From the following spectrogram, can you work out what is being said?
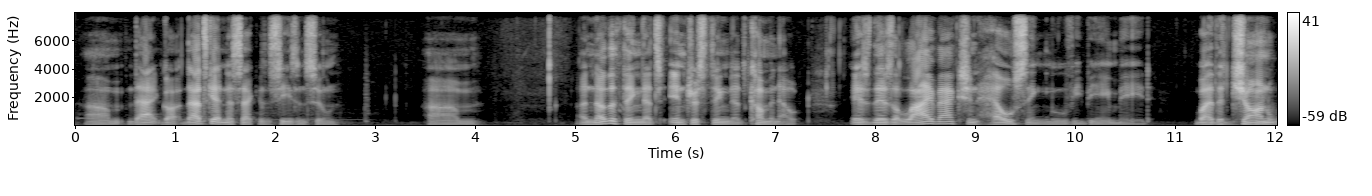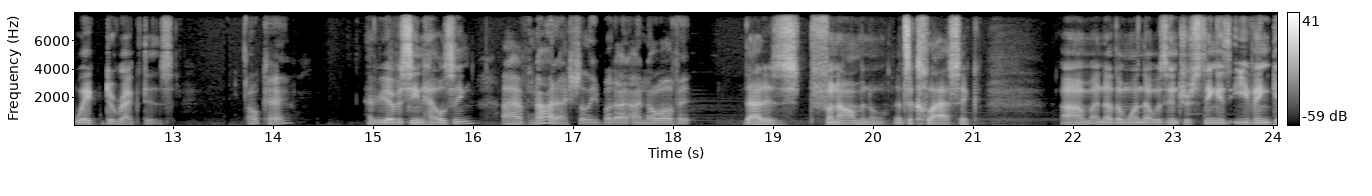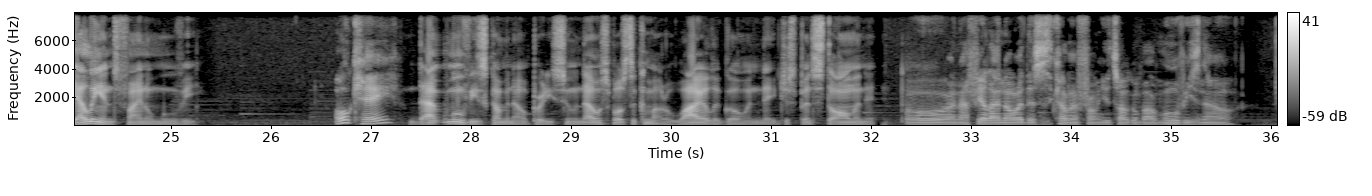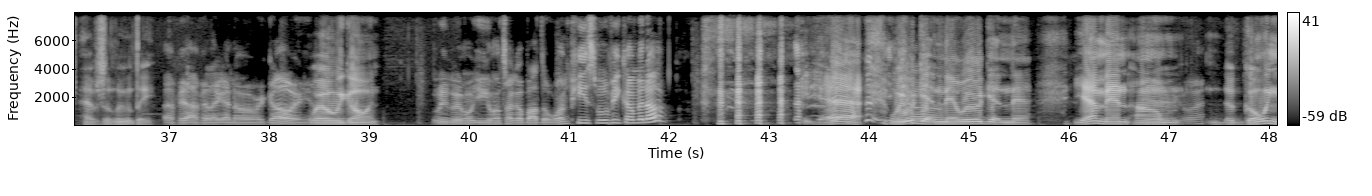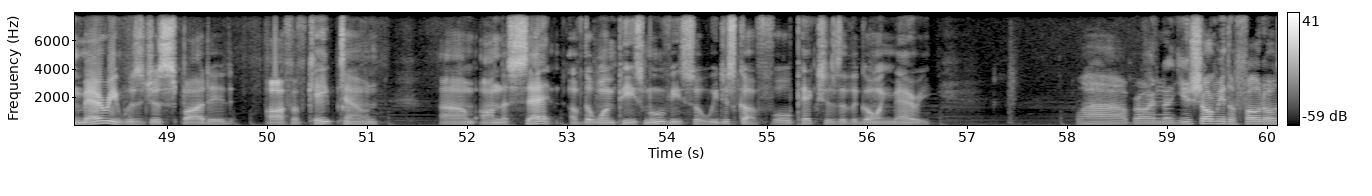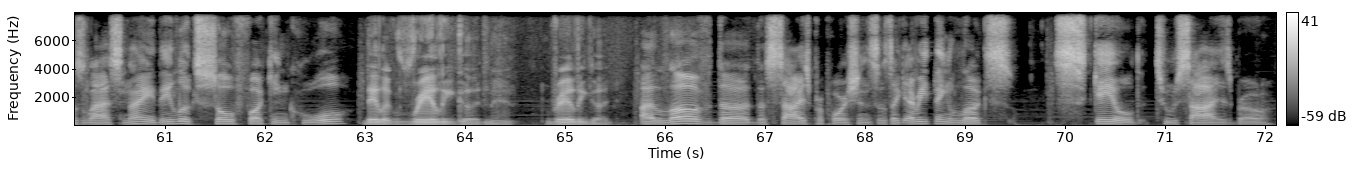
um, that got that's getting a second season soon. Um, another thing that's interesting that's coming out is there's a live action Hellsing movie being made by the John Wick directors. Okay, Have you ever seen Hellsing? I have not actually, but I, I know of it. That is phenomenal. That's a classic. Um, another one that was interesting is Evangelion's final movie. Okay, That movie's coming out pretty soon. That was supposed to come out a while ago, and they just been stalling it. Oh, and I feel I know where this is coming from. You talking about movies now? Absolutely. I feel I feel like I know where we're going. Where are we going? we, we you gonna talk about the One Piece movie coming up? yeah, we were getting there. We were getting there. Yeah, man. Um, ahead. the Going Merry was just spotted off of Cape Town, um, on the set of the One Piece movie. So we just got full pictures of the Going Merry. Wow, bro! And you showed me the photos last night. They look so fucking cool. They look really good, man. Really good. I love the the size proportions. It's like everything looks scaled to size, bro.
